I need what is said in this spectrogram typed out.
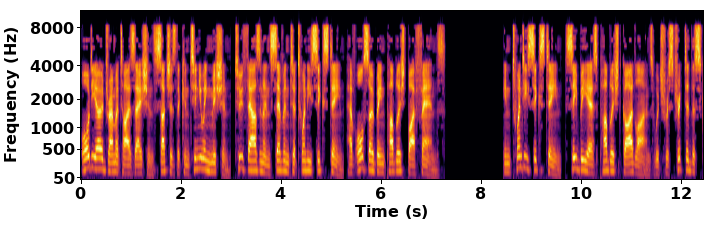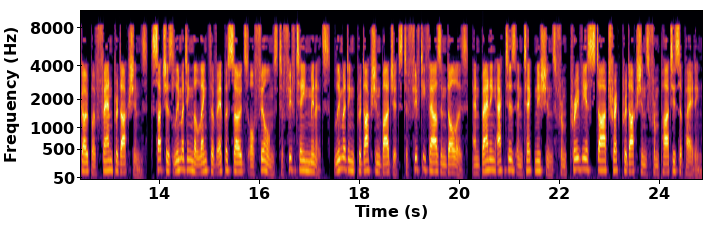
Audio dramatizations such as The Continuing Mission 2007 have also been published by fans. In 2016, CBS published guidelines which restricted the scope of fan productions, such as limiting the length of episodes or films to 15 minutes, limiting production budgets to $50,000, and banning actors and technicians from previous Star Trek productions from participating.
